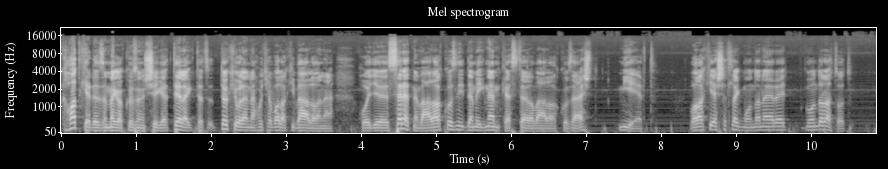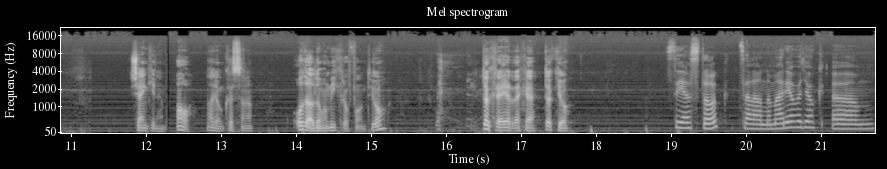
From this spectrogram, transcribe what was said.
Hadd kérdezzem meg a közönséget, tényleg, tehát tök jó lenne, hogyha valaki vállalná, hogy szeretne vállalkozni, de még nem kezdte el a vállalkozást. Miért? Valaki esetleg mondana erre egy gondolatot? Senki nem. Ó, oh, nagyon köszönöm. Odaadom a mikrofont, jó? Tökre érdekel, tök jó. Sziasztok, Cele Anna Mária vagyok. Um,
